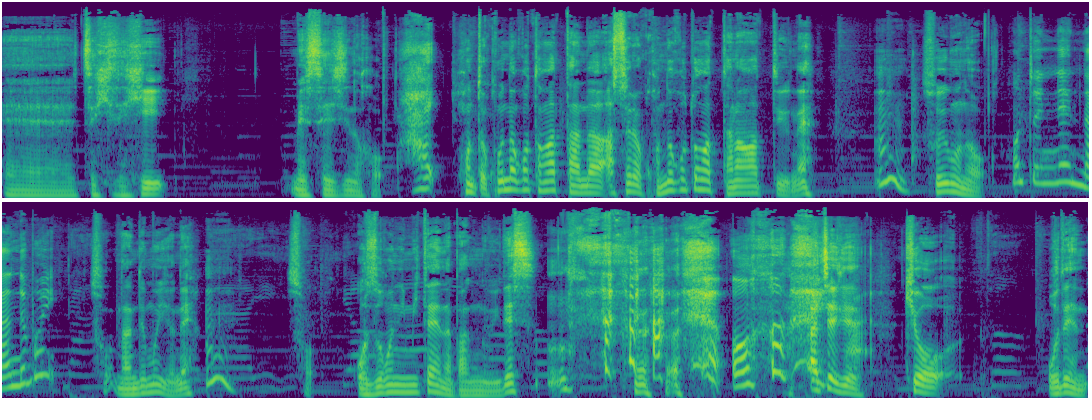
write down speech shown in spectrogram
えーぜひぜひメッセージの方。はい。本当こんなことがあったんだ。あそれはこんなことがあったなっていうねうん。そういうもの。を本当にね何でもいい。そう何でもいいよね、そう。お雑煮みたいな番組です。お。あ違う違う。今日おでん。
